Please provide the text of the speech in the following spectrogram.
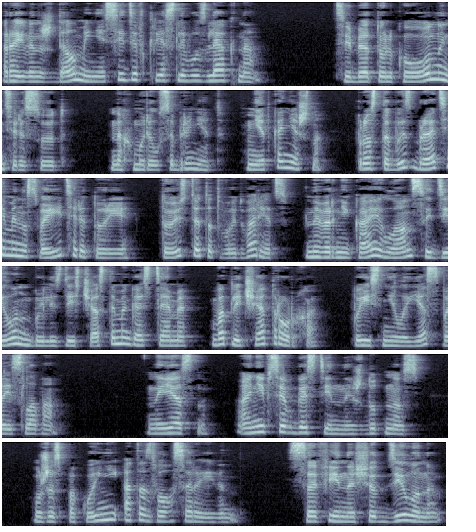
Рейвен ждал меня, сидя в кресле возле окна. «Тебя только он интересует?» – нахмурился брюнет. «Нет, конечно. Просто вы с братьями на своей территории. То есть это твой дворец. Наверняка и Ланс, и Дилан были здесь частыми гостями, в отличие от Рорха», – пояснила я свои слова. «Ну ясно. Они все в гостиной ждут нас». Уже спокойней отозвался Рейвен. «Софи, насчет Дилана,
